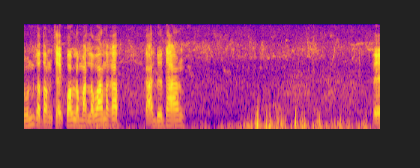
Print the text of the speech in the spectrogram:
นนก็ต้องใช้ความระมัดระวังนะครับ การเดินทาง แต่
